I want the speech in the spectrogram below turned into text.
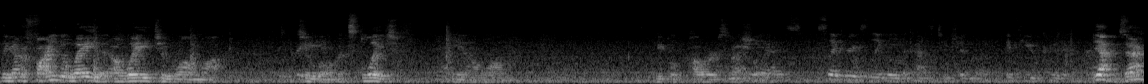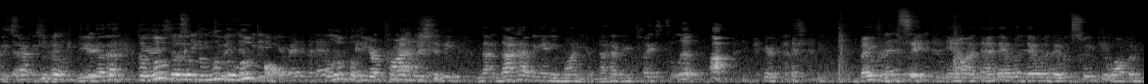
They gotta find a way, to- a way to, um, uh, to um, exploit, you know, um, people of color especially. Yes, Slavery is legal in the Constitution if you've committed a crime. Yeah, exactly, So, exactly. you know, the- the- The loop, the the to the that you need to loophole, get rid of it the loophole to your crime used to be not, not having any money or not having a place to live. Ha! You're that's vagrancy, what it is. you know, and, and they would, they would, they would sweep you up and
